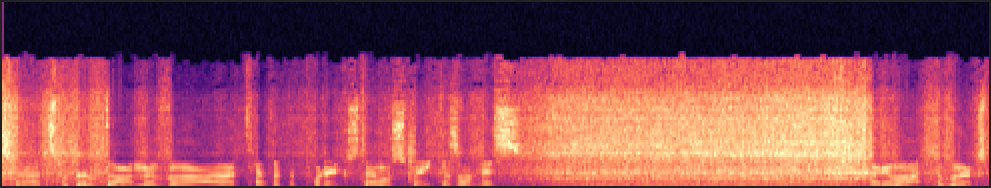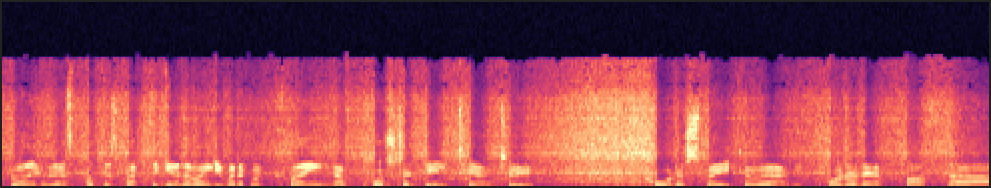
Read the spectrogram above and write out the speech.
So that's what they've done, they've uh, attempted to put external speakers on this. Anyway, it works brilliantly. Let's put this back together and give it a good clean. I've pushed a dent out too. Pulled a speaker out and pulled it out, uh,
